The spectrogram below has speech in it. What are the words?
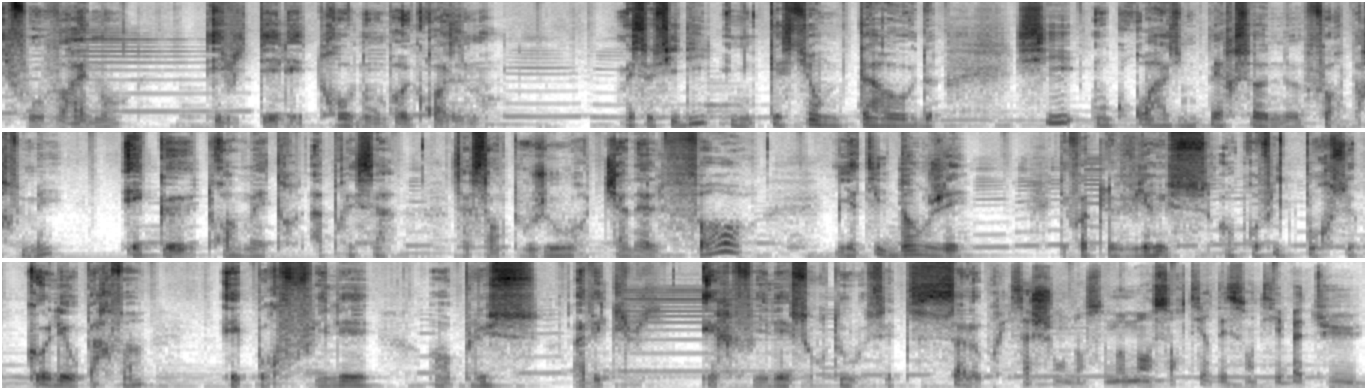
Il faut vraiment éviter les trop nombreux croisements. Mais ceci dit, une question de taraude. Si on croise une personne fort parfumée, et que trois mètres après ça, ça sent toujours Channel 4, y a-t-il danger? Des fois que le virus en profite pour se coller au parfum et pour filer en plus avec lui. Et refiler surtout cette saloperie. Sachons dans ce moment sortir des sentiers battus,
